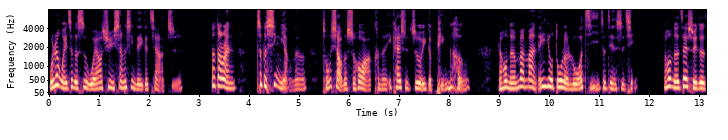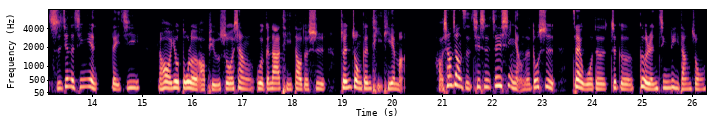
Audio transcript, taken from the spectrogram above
我认为这个是我要去相信的一个价值。那当然，这个信仰呢，从小的时候啊，可能一开始只有一个平衡，然后呢，慢慢诶又多了逻辑这件事情，然后呢，再随着时间的经验累积，然后又多了啊，比如说像我有跟大家提到的是尊重跟体贴嘛，好像这样子，其实这些信仰呢，都是在我的这个个人经历当中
